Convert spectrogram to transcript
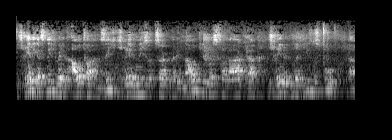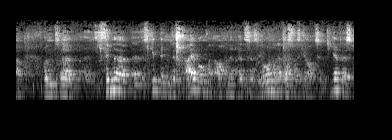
ich rede jetzt nicht über den Autor an sich, ich rede nicht sozusagen über den Nautilus Verlag, ja? ich rede über dieses Buch. Ja? Und äh, ich finde, äh, es gibt in den Beschreibungen und auch in den Rezessionen oder das, was hier auch zitiert ist,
